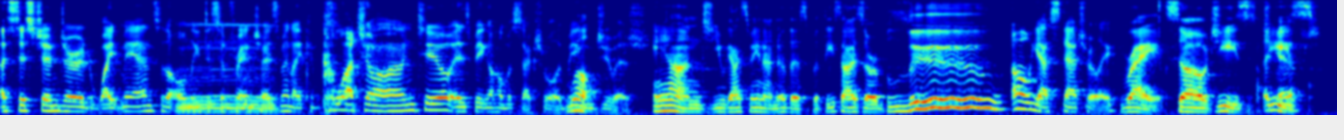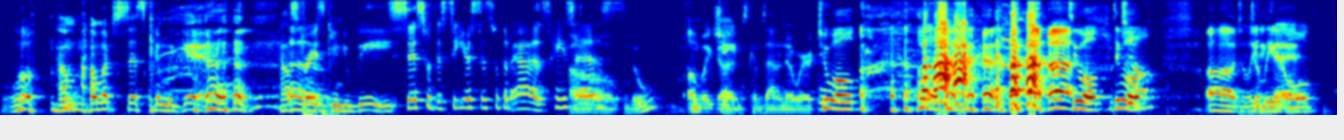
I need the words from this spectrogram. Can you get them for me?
a cisgendered white man, so the only Mm. disenfranchisement I can clutch on to is being a homosexual and being Well- Jewish. and you guys may not know this, but these eyes are blue. Oh yes, naturally. Right. So, geez, geez. Whoa, how, how much cis can we get? How straight can you be? Cis with a C or cis with an S? Hey sis. Oh no! Oh my God. James comes out of nowhere. Too old. too old. Too old. Oh, delete, Delete old.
